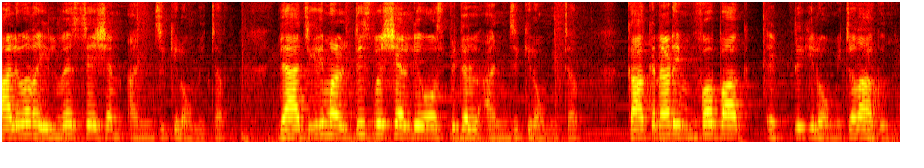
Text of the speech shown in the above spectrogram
ആലുവ റെയിൽവേ സ്റ്റേഷൻ അഞ്ച് kilometre Rajagiri multi speciality hospital അഞ്ച് കിലോമീറ്റർ കാക്കനാട് ഇൻഫോ പാർക്ക് എട്ട് കിലോമീറ്റർ ആകുന്നു.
